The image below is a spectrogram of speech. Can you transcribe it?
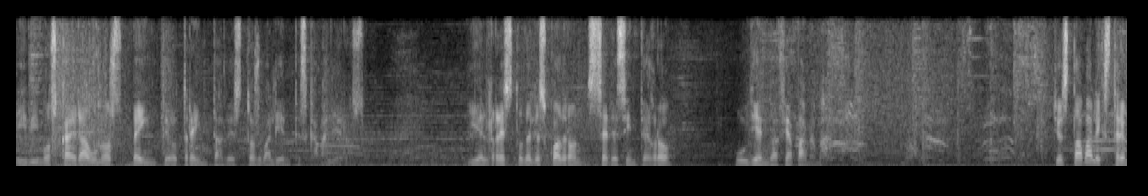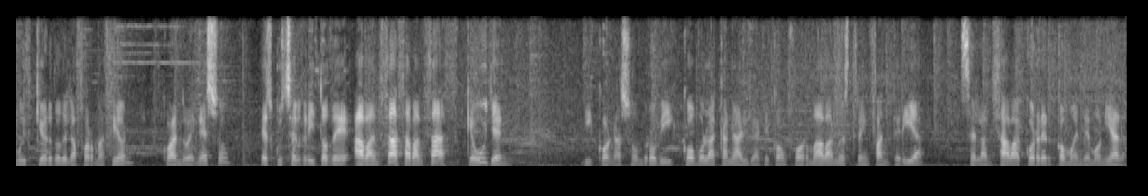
y vimos caer a unos 20 o 30 de estos valientes caballeros. Y el resto del escuadrón se desintegró, huyendo hacia Panamá. Yo estaba al extremo izquierdo de la formación cuando en eso escuché el grito de ¡Avanzad, avanzad! ¡Que huyen! Y con asombro vi cómo la canalla que conformaba nuestra infantería se lanzaba a correr como endemoniada,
